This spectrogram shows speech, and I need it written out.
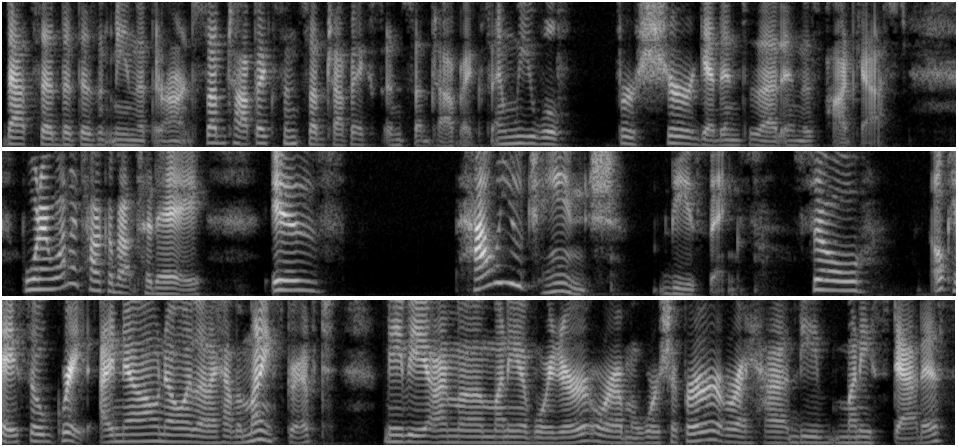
That said, that doesn't mean that there aren't subtopics and subtopics and subtopics, and we will for sure get into that in this podcast. But what I want to talk about today is how you change these things. So, okay, so great. I now know that I have a money script maybe I'm a money avoider or I'm a worshiper or I have the money status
